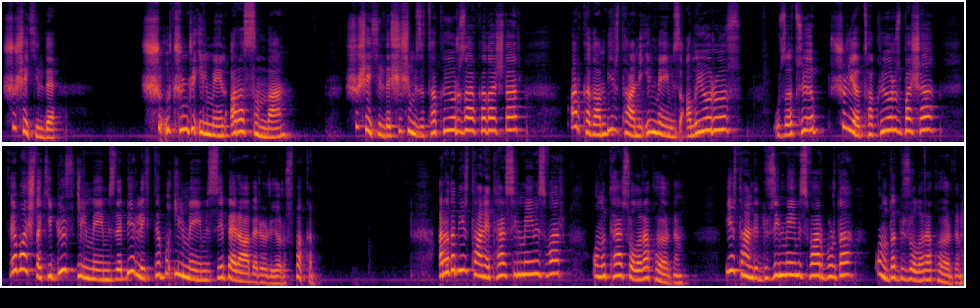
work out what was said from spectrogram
şu şekilde şu üçüncü ilmeğin arasından şu şekilde şişimizi takıyoruz arkadaşlar. Arkadan bir tane ilmeğimizi alıyoruz. Uzatıp şuraya takıyoruz başa. Ve baştaki düz ilmeğimizle birlikte bu ilmeğimizi beraber örüyoruz. Bakın. Arada bir tane ters ilmeğimiz var. Onu ters olarak ördüm. Bir tane de düz ilmeğimiz var burada. Onu da düz olarak ördüm.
